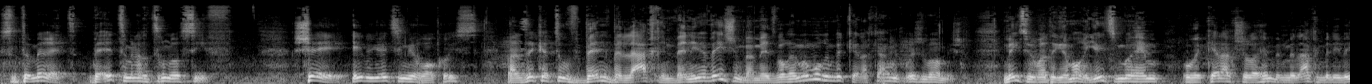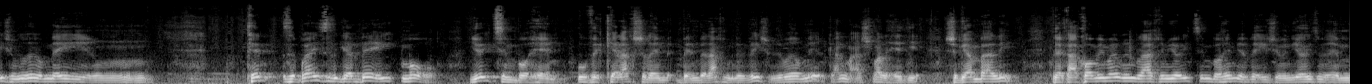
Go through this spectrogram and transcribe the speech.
זאת אומרת, בעצם אנחנו צריכים להוסיף שאלו יועצים ירוקויס, ועל זה כתוב בין בלחם, בין יבשים באמת, דבורם אמורים בקלח, כך מתפרש דבר המשנה. מייסי אומרת הגמור, יועצים בהם ובקלח שלהם בין מלחם, בין יבשים. כן, זה ברייס לגבי מור. יועצים בוהם ובקלח שלהם בין בלחם זה אומר מאיר, כאן משמע להדיה, שגם בעלי. וכחומים אומרים לחם יועצים בוהם יבשים, יועצים בהם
